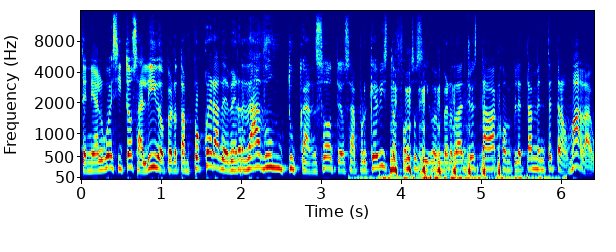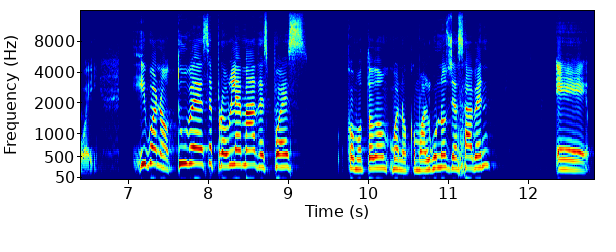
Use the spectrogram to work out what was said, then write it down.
tenía el huesito salido, pero tampoco era de verdad un tucanzote. O sea, porque he visto fotos y digo, en verdad yo estaba completamente traumada, güey. Y bueno, tuve ese problema después, como todo, bueno, como algunos ya saben, eh,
